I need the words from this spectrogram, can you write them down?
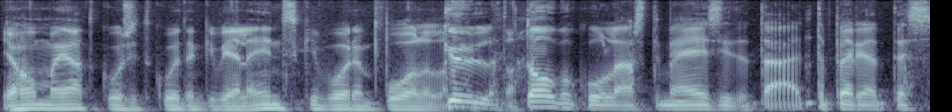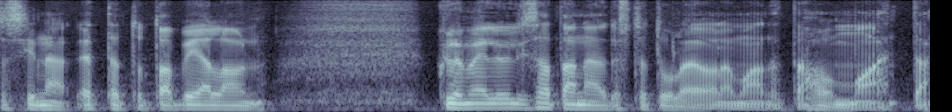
Ja homma jatkuu sitten kuitenkin vielä ensi vuoden puolella. Kyllä, mutta- toukokuulle asti me esitetään, että periaatteessa siinä, että tota vielä on, kyllä meillä yli sata näytöstä tulee olemaan tätä hommaa, että,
